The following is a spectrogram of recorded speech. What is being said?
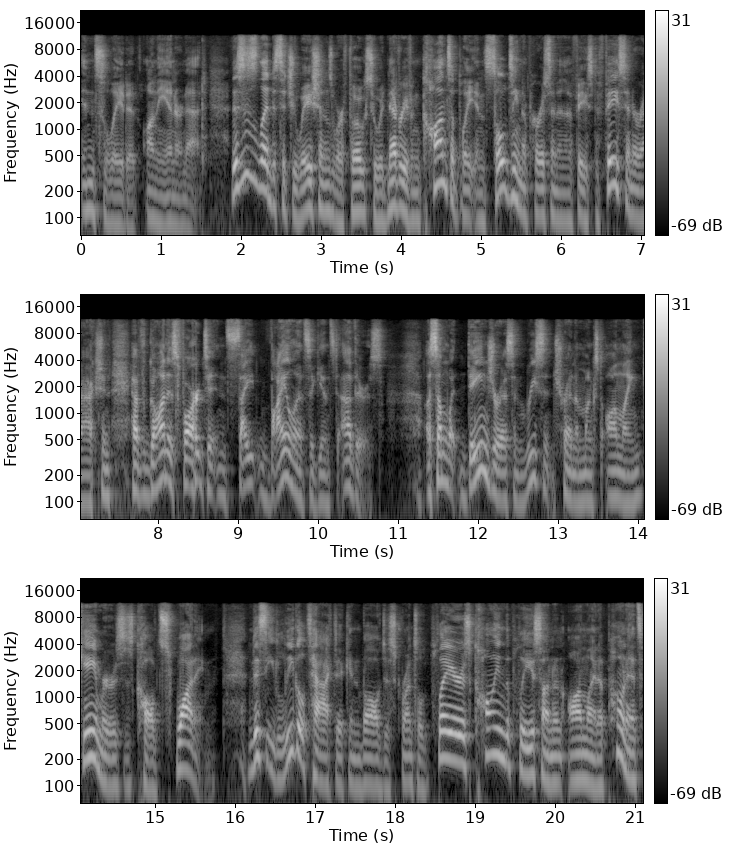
insulated on the internet. This has led to situations where folks who would never even contemplate insulting a person in a face-to-face -face interaction have gone as far to incite violence against others. A somewhat dangerous and recent trend amongst online gamers is called swatting. This illegal tactic involved disgruntled players calling the police on an online opponent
